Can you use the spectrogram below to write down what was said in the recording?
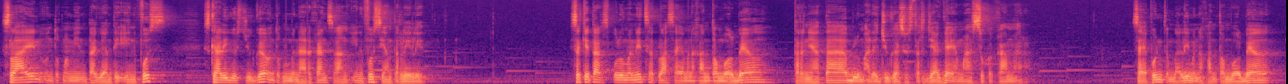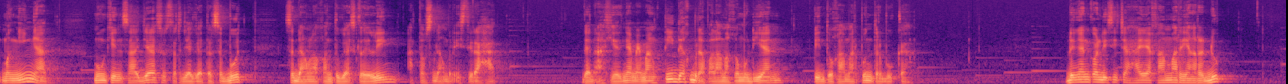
Selain untuk meminta ganti infus, sekaligus juga untuk membenarkan selang infus yang terlilit. Sekitar 10 menit setelah saya menekan tombol bel, ternyata belum ada juga suster jaga yang masuk ke kamar. Saya pun kembali menekan tombol bel, mengingat mungkin saja suster jaga tersebut sedang melakukan tugas keliling atau sedang beristirahat. Dan akhirnya memang tidak berapa lama kemudian pintu kamar pun terbuka. Dengan kondisi cahaya kamar yang redup,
